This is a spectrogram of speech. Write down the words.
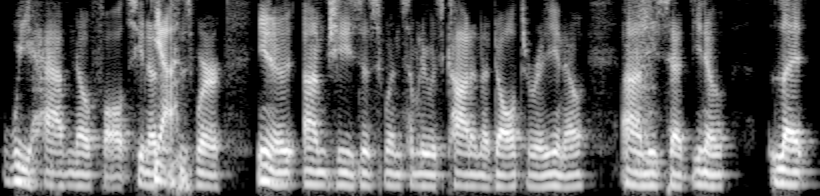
we have no faults. You know, yeah. this is where, you know, um, Jesus, when somebody was caught in adultery, you know, um, he said, you know, let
